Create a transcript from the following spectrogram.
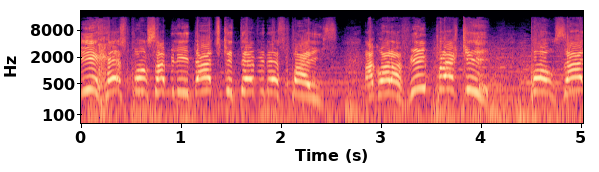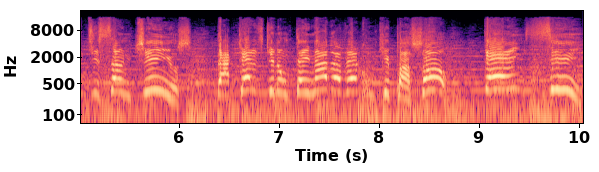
irresponsabilidade que teve nesse país. Agora vem para aqui pousar de santinhos, daqueles que não tem nada a ver com o que passou, tem sim,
